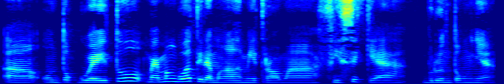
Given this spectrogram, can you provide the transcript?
uh, untuk gue itu memang gue tidak mengalami trauma fisik ya beruntungnya.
